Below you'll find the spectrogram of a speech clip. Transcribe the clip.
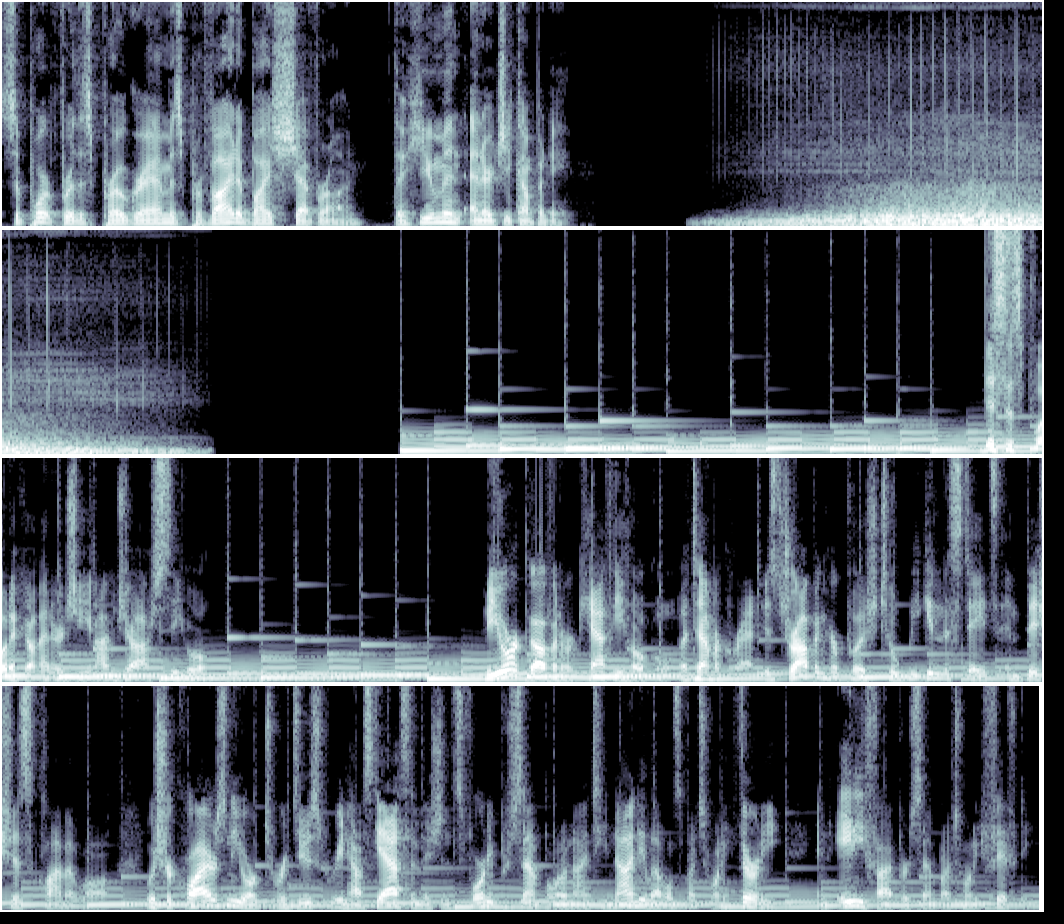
Support for this program is provided by Chevron, the human energy company. This is Politico Energy. I'm Josh Siegel. New York Governor Kathy Hochul, a Democrat, is dropping her push to weaken the state's ambitious climate law, which requires New York to reduce greenhouse gas emissions 40% below 1990 levels by 2030 and 85% by 2050.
